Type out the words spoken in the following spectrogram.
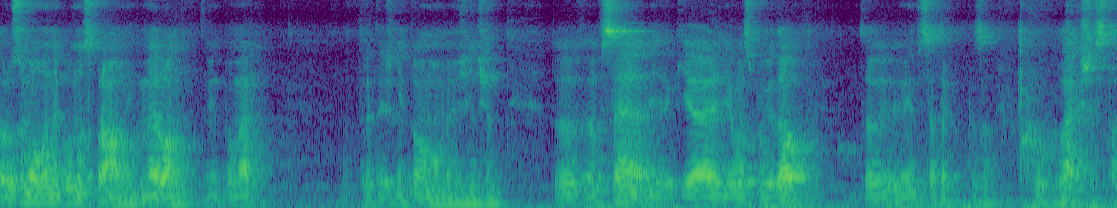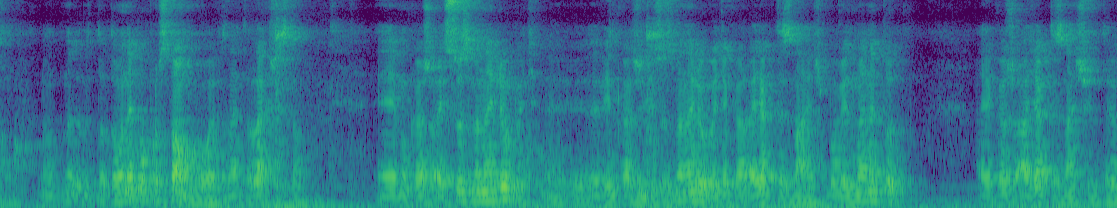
розумово неповносправний, Мирон. Він помер три тижні тому між іншим, то все, як я його сповідав, то він все так казав, фу, легше стало. Ну, ну, тобто вони по-простому говорять, знаєте, легше стало. Я йому кажу, а Ісус мене любить. Е, Він каже, Ісус мене любить. Я кажу, а як ти знаєш? Бо Він мене тут. А я кажу, а як ти знаєш, що він тебе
